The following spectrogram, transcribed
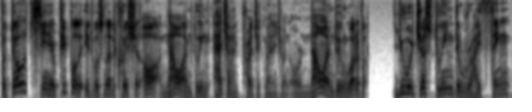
For those senior people, it was not a question, oh, now I'm doing agile project management or now I'm doing whatever. You were just doing the right thing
